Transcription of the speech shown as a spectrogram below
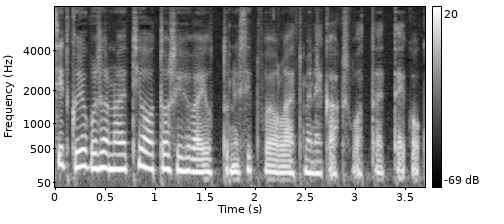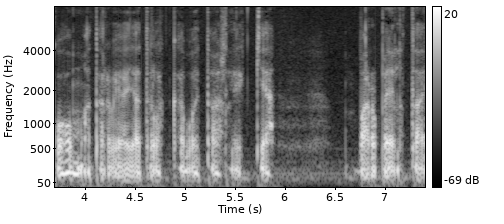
sitten kun joku sanoo, että joo, tosi hyvä juttu, niin sitten voi olla, että menee kaksi vuotta, ettei koko hommaa tarvitse ajatellakaan. Voi taas leikkiä barbeilla tai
